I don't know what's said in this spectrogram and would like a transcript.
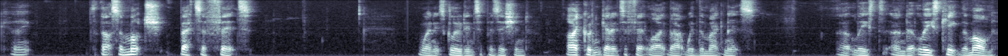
Okay, so that's a much better fit when it's glued into position. I couldn't get it to fit like that with the magnets at least and at least keep them on.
